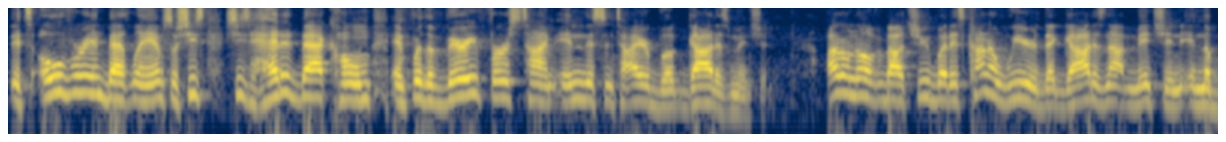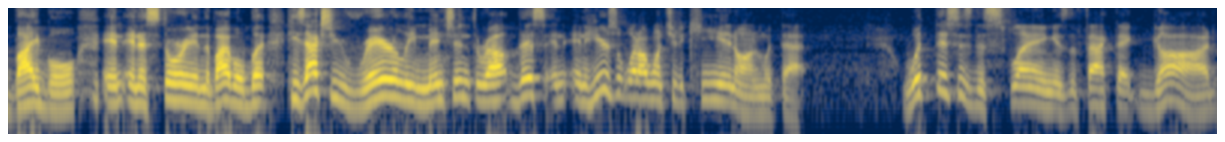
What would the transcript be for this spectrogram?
It's over in Bethlehem. So she's, she's headed back home. And for the very first time in this entire book, God is mentioned. I don't know about you, but it's kind of weird that God is not mentioned in the Bible, in, in a story in the Bible, but he's actually rarely mentioned throughout this. And, and here's what I want you to key in on with that. What this is displaying is the fact that God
